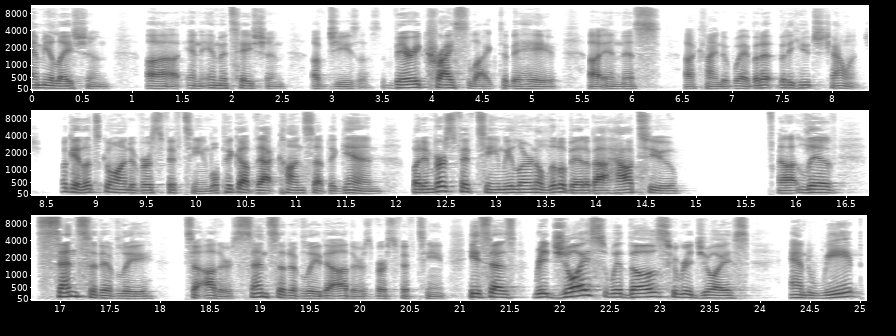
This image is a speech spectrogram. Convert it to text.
emulation uh, and imitation of Jesus. Very Christ like to behave uh, in this uh, kind of way, but a, but a huge challenge. Okay, let's go on to verse 15. We'll pick up that concept again. But in verse 15, we learn a little bit about how to uh, live sensitively to others, sensitively to others. Verse 15. He says, Rejoice with those who rejoice, and weep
